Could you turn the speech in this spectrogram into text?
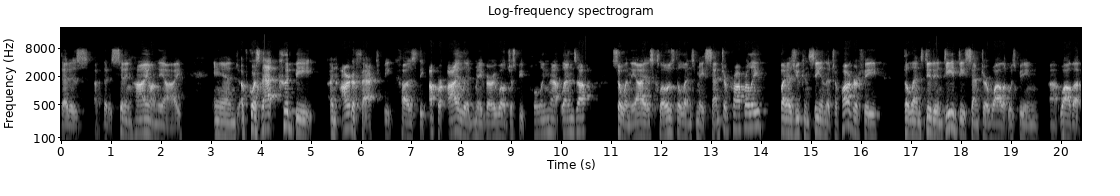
that is uh, that is sitting high on the eye and of course that could be an artifact because the upper eyelid may very well just be pulling that lens up so when the eye is closed the lens may center properly but as you can see in the topography the lens did indeed decenter while it was being uh, while the,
